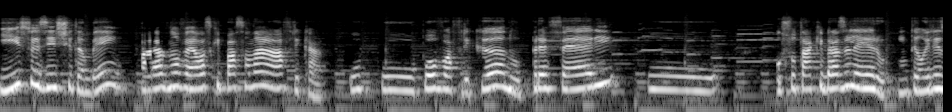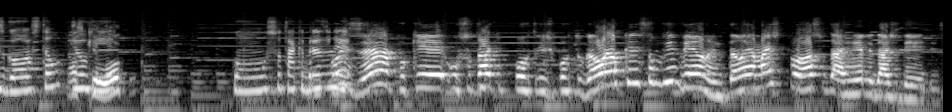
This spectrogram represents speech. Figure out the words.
E isso existe também para as novelas que passam na África. O, o povo africano prefere o, o sotaque brasileiro, então eles gostam Nossa, de que ouvir louco. Com o sotaque brasileiro. Pois é, porque o sotaque português de Portugal é o que eles estão vivendo, então é mais próximo da realidade deles.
